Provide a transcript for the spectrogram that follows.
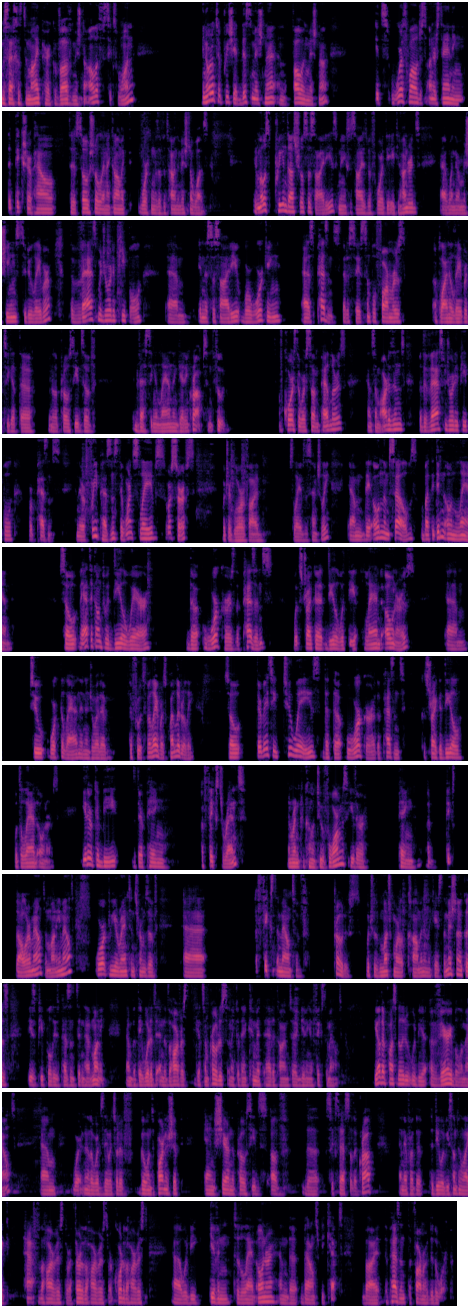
Maseches Demai, Perik Vav, Mishnah Aleph, 6.1. In order to appreciate this Mishnah and the following Mishnah, it's worthwhile just understanding the picture of how the social and economic workings of the time of the Mishnah was. In most pre-industrial societies, meaning societies before the 1800s, uh, when there were machines to do labor, the vast majority of people um, in the society were working as peasants, that is, to say, simple farmers applying the labor to get the you know the proceeds of investing in land and getting crops and food. Of course, there were some peddlers and some artisans, but the vast majority of people were peasants. And they were free peasants. They weren't slaves or serfs, which are glorified slaves essentially. Um, they owned themselves, but they didn't own land. So they had to come to a deal where the workers, the peasants, would strike a deal with the landowners um, to work the land and enjoy the, the fruits of their labors, quite literally. So there are basically two ways that the worker, the peasant, could strike a deal with the landowners. Either it could be that they're paying a fixed rent, and rent could come in two forms, either paying a fixed dollar amount, a money amount, or it could be a rent in terms of uh, a fixed amount of produce, which was much more common in the case of the Mishnah because these people, these peasants didn't have money. Um, but they would at the end of the harvest get some produce and they could then commit ahead of time to giving a fixed amount. The other possibility would be a, a variable amount, um, where in other words, they would sort of go into partnership and share in the proceeds of the success of the crop. And therefore the, the deal would be something like half of the harvest or a third of the harvest or a quarter of the harvest uh, would be given to the landowner and the balance would be kept by the peasant, the farmer who did the work.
